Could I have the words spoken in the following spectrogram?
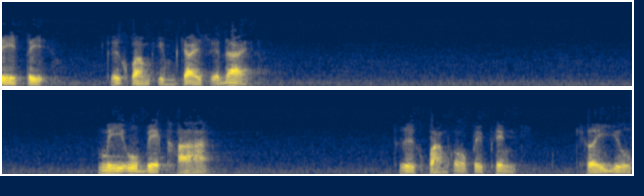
ปีติ คือความอิ่มใจเสียได้ มีอุเบกขา คือความก็ไปเพ่งเฉยอยู่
